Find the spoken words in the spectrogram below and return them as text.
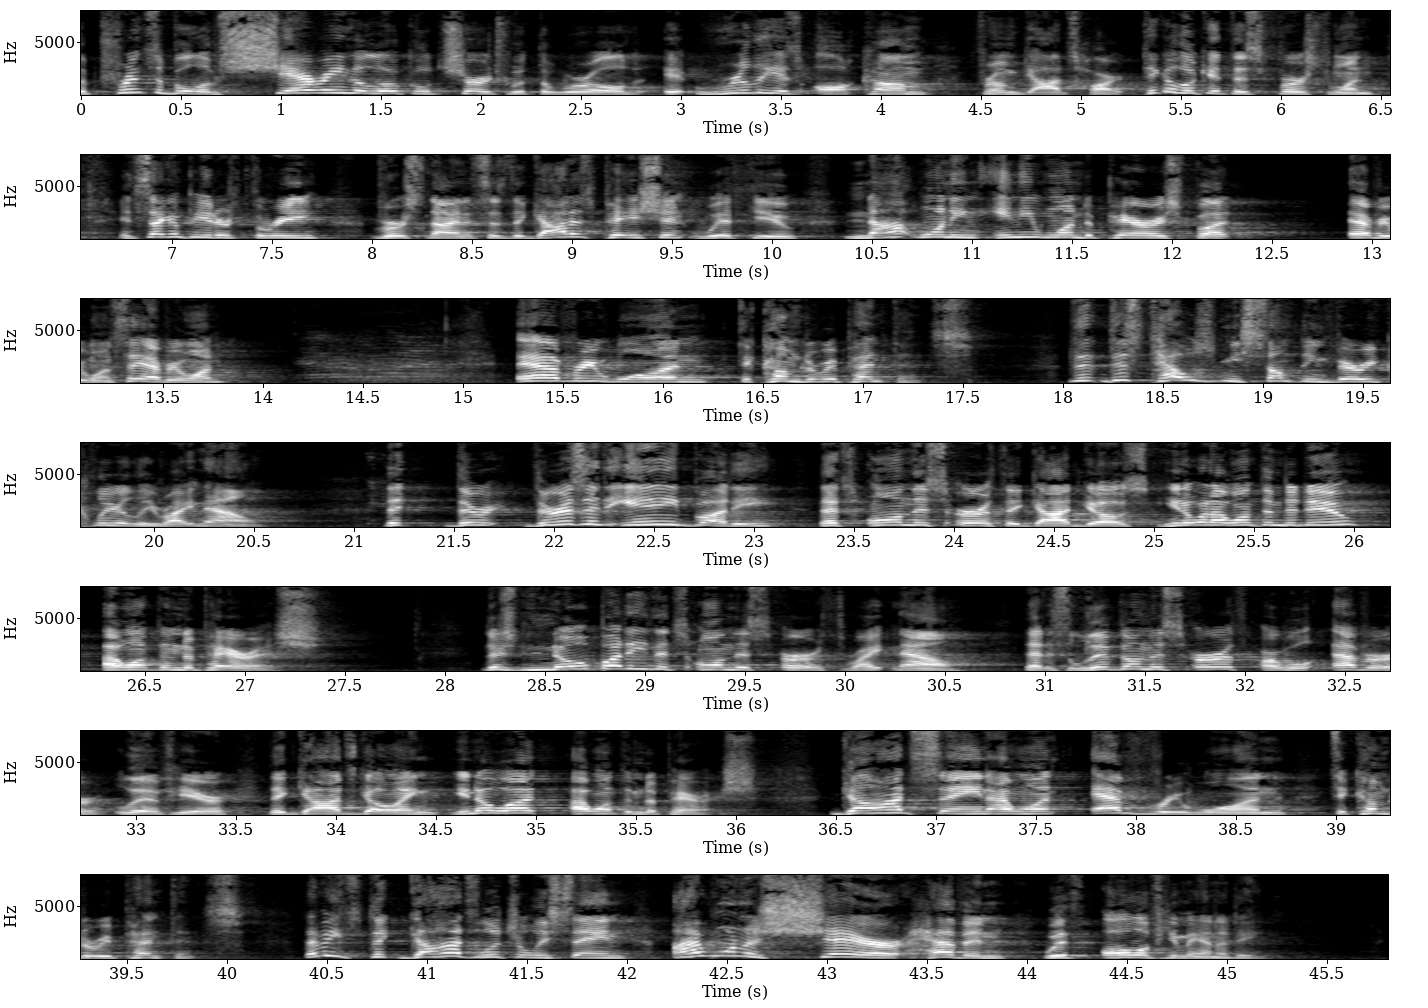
the principle of sharing the local church with the world, it really has all come from God's heart. Take a look at this first one. In 2 Peter 3, verse 9, it says that God is patient with you, not wanting anyone to perish, but everyone. Say everyone. Everyone, everyone to come to repentance. This tells me something very clearly right now. That there, there isn't anybody that's on this earth that God goes, you know what I want them to do? I want them to perish. There's nobody that's on this earth right now that has lived on this earth or will ever live here that God's going, you know what? I want them to perish. God's saying, I want everyone to come to repentance. That means that God's literally saying, I want to share heaven with all of humanity.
